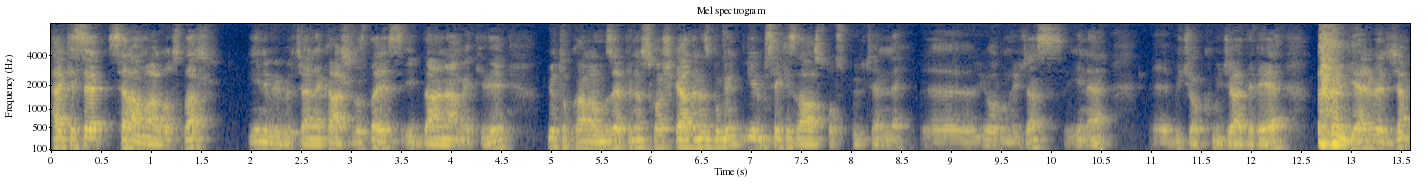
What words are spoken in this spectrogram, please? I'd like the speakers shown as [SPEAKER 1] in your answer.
[SPEAKER 1] Herkese selamlar dostlar. Yeni bir bültenle karşınızdayız. İddianame TV. YouTube kanalımıza hepiniz hoş geldiniz. Bugün 28 Ağustos bültenini e, yorumlayacağız. Yine e, birçok mücadeleye yer vereceğim.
